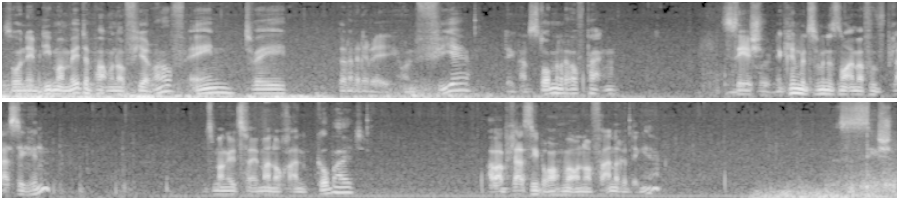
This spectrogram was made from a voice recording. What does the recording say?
So, nehmen die mal mit, dann packen wir noch vier rauf. Ein, zwei, drei und vier. Den kannst du mit draufpacken. Sehr schön. Dann kriegen wir zumindest noch einmal fünf Plastik hin. Uns mangelt zwar immer noch an Kobalt. Aber Plastik brauchen wir auch noch für andere Dinge. Das ist sehr schön.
